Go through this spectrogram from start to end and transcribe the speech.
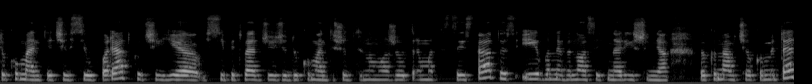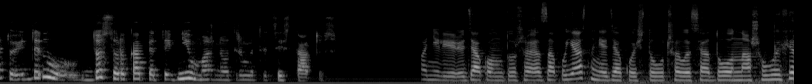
документи, чи всі в порядку, чи є всі підтверджуючі документи, що дитина може отримати цей статус, і вони виносять на рішення виконавчого комітету. І ну, до 45 днів можна отримати цей статус. Пані Лілі, дякую дуже за пояснення. Дякую, що долучилися до нашого ефіру.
